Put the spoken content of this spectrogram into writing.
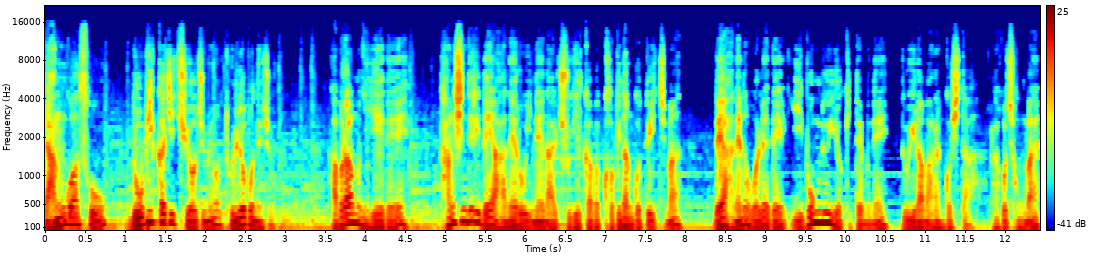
양과 소, 노비까지 쥐어주며 돌려보내죠. 아브라함은 이에 대해 당신들이 내 아내로 인해 날 죽일까봐 겁이 난 것도 있지만 내 아내는 원래 내 이복누이였기 때문에 누이라 말한 것이다. 라고 정말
